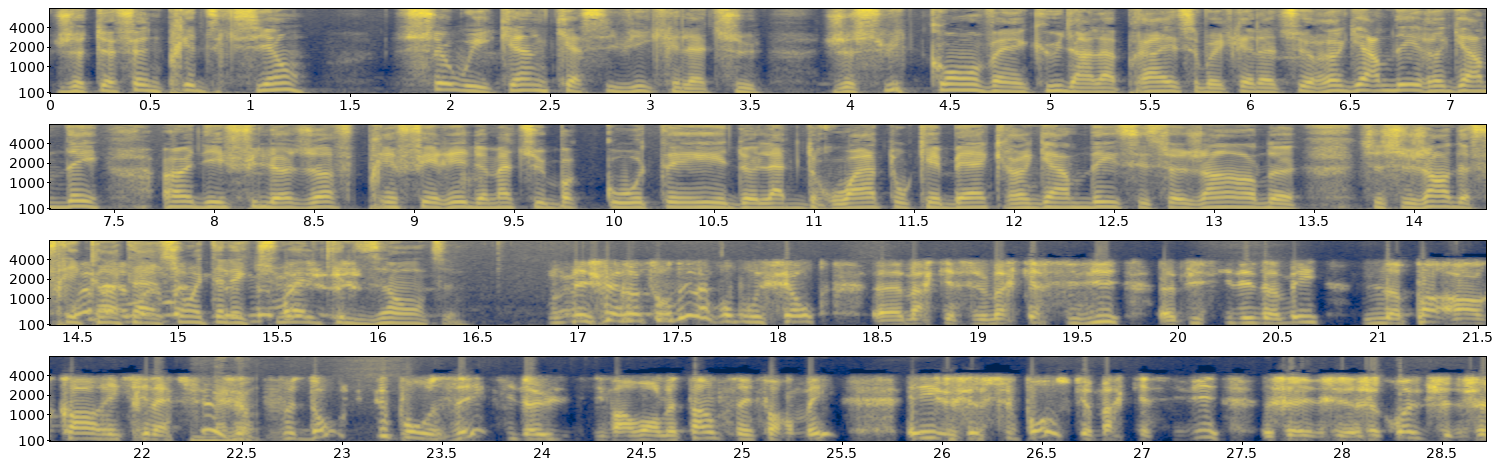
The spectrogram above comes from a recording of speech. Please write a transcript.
je te fais une prédiction. Ce week-end, Cassivi écrit là-dessus. Je suis convaincu dans la presse, il va écrire là-dessus. Regardez, regardez, un des philosophes préférés de Mathieu Bock-Côté, de la droite au Québec. Regardez, c'est ce genre de, c'est ce genre de fréquentation intellectuelle qu'ils ont. Mais je vais retourner la proposition. Euh, Marc, Marc euh, puisqu'il est nommé, n'a pas encore écrit là-dessus. Je peux donc supposer qu'il va avoir le temps de s'informer. Et je suppose que Marc Cassivi, je, je, crois que je,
